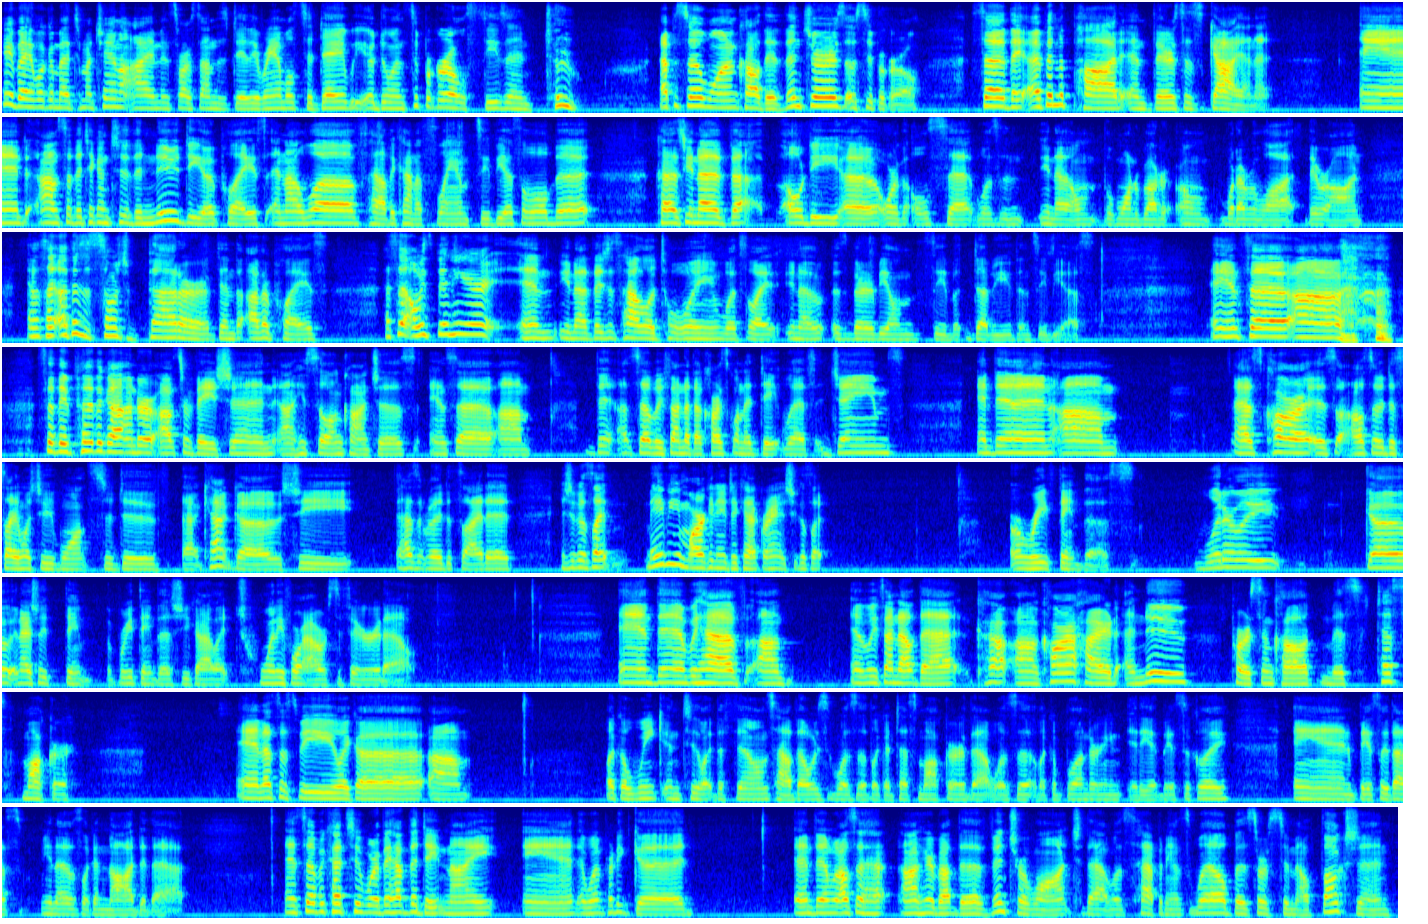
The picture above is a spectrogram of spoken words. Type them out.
Hey everybody, welcome back to my channel. I am. Rox on this Daily Rambles. Today we are doing Supergirl Season 2, Episode 1 called The Adventures of Supergirl. So they open the pod and there's this guy in it. And um, so they take him to the new DEO place and I love how they kind of slam CBS a little bit. Because, you know, the old DEO or the old set was, in, you know, on the Warner Brothers, on whatever lot they were on and it's like, oh, this is so much better than the other plays. Has it always been here? And, you know, they just had a little toying with, like, you know, it's better to be on CW than CBS. And so, uh, so they put the guy under observation. Uh, he's still unconscious. And so, um, then, so we found out that Kara's going to date with James. And then, um, as Kara is also deciding what she wants to do at Catco, she hasn't really decided. And she goes like, maybe marketing to Cat Grant. She goes like, rethink this. Literally, go and actually think, rethink this. You got like 24 hours to figure it out. And then we have, um, and we found out that uh, Kara hired a new person called Miss Tess Mocker. And that's supposed to be like a um, like a wink into like the films, how there always was a, like a Teschmacher that was a, like a blundering idiot basically, and basically that's you know it's like a nod to that. And so we cut to where they have the date night, and it went pretty good. And then we also ha- uh, hear about the venture launch that was happening as well, but it starts to malfunction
